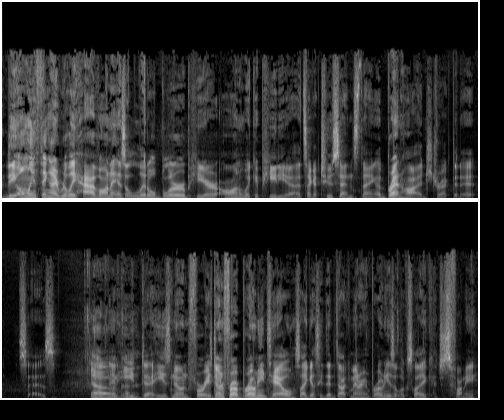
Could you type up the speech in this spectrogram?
the only thing I really have on it is a little blurb here on Wikipedia. It's like a two sentence thing. Uh, Brent Hodge directed it. It says, Oh, and okay. he d- he's known for he's known for a Brony tale. So I guess he did a documentary on Bronies. It looks like, which is funny.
